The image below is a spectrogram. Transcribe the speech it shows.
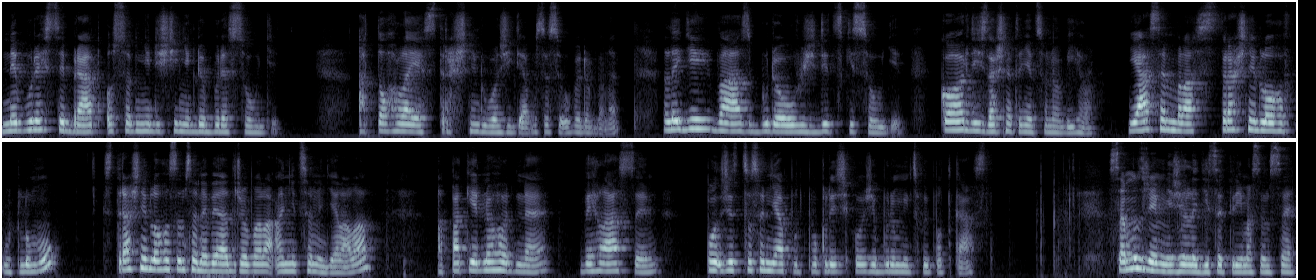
nebudeš si brát osobně, když tě někdo bude soudit. A tohle je strašně důležité, abyste si uvědomili. Lidi vás budou vždycky soudit. Kor, když začnete něco nového. Já jsem byla strašně dlouho v útlumu, strašně dlouho jsem se nevyjadřovala a nic jsem nedělala. A pak jednoho dne vyhlásím, že co jsem měla pod pokličkou, že budu mít svůj podcast. Samozřejmě, že lidi, se kterými jsem se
